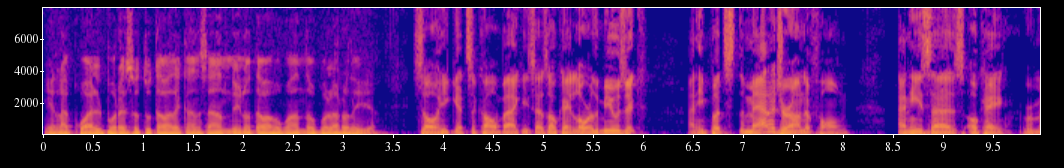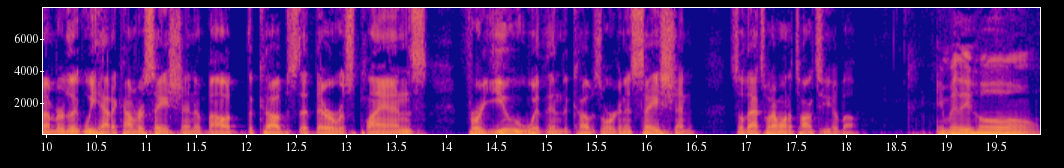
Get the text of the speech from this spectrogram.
y en la cual por eso tú estabas descansando y no estabas jugando por la rodilla. So he gets a call back. He says, okay, lower the music. And he puts the manager on the phone. And he says, okay, remember that we had a conversation about the Cubs, that there was plans for you within the Cubs organization. So that's what I want to talk to you about. Y me dijo,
